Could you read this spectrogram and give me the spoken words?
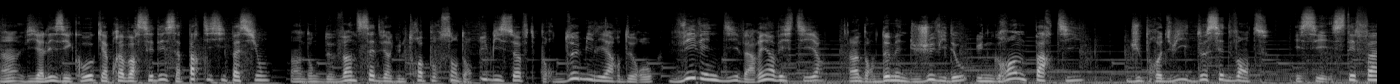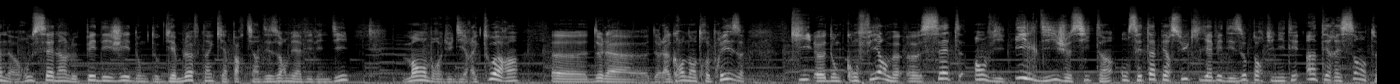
hein, via les échos, qu'après avoir cédé sa participation hein, donc de 27,3% dans Ubisoft pour 2 milliards d'euros, Vivendi va réinvestir dans le domaine du jeu vidéo une grande partie du produit de cette vente. Et c'est Stéphane Roussel, le PDG de Gameloft, qui appartient désormais à Vivendi, membre du directoire hein, euh, de, la, de la grande entreprise, qui euh, donc confirme euh, cette envie. Il dit, je cite, hein, on s'est aperçu qu'il y avait des opportunités intéressantes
